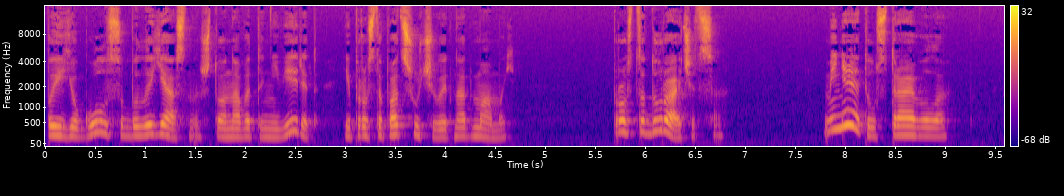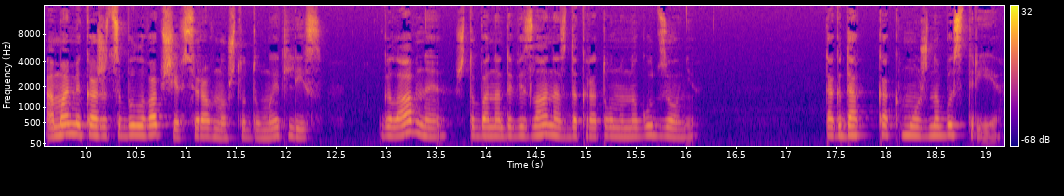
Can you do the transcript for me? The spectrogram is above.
По ее голосу было ясно, что она в это не верит и просто подшучивает над мамой. Просто дурачится. Меня это устраивало. А маме, кажется, было вообще все равно, что думает Лис. Главное, чтобы она довезла нас до Кротона на Гудзоне. Тогда как можно быстрее.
